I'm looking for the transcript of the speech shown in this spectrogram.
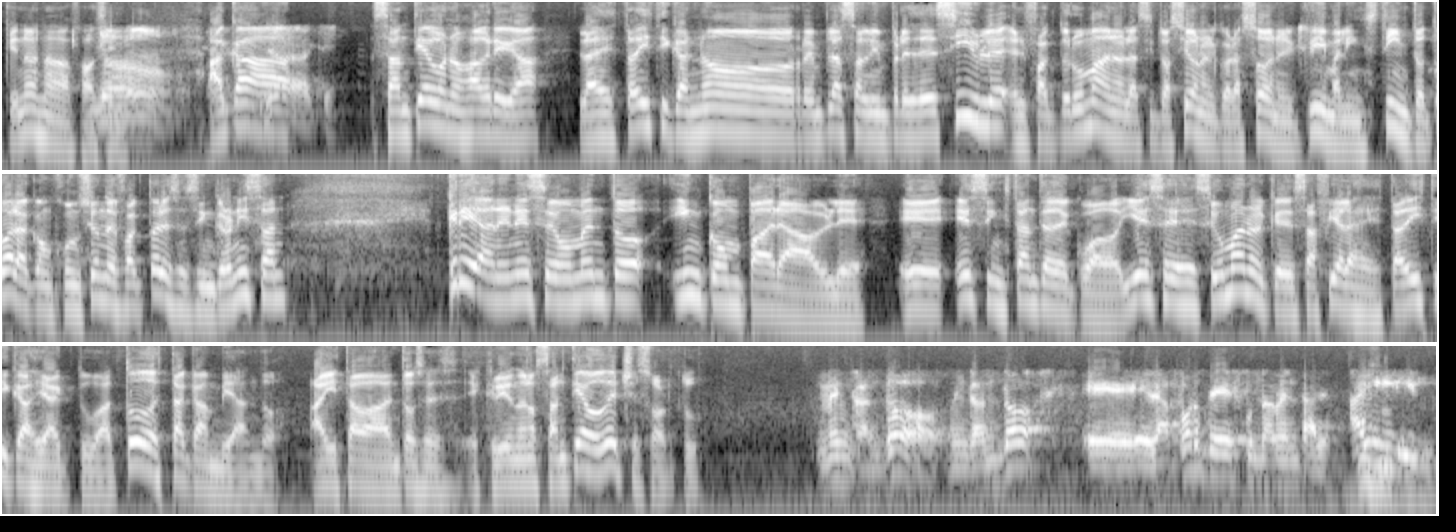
que no es nada fácil. No, Acá. Santiago nos agrega, las estadísticas no reemplazan lo impredecible, el factor humano, la situación, el corazón, el clima, el instinto, toda la conjunción de factores se sincronizan, crean en ese momento incomparable eh, ese instante adecuado. Y ese es ese humano el que desafía las estadísticas y actúa. Todo está cambiando. Ahí estaba entonces escribiéndonos Santiago de Chesortu. Me encantó, me encantó. Eh, el aporte es fundamental. Hay,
